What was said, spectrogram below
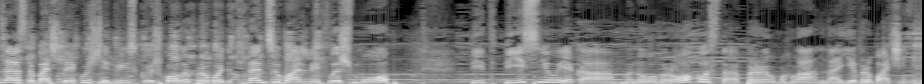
Зараз ви бачите, як учні львівської школи проводять танцювальний флешмоб під пісню, яка минулого року перемогла на Євробаченні.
